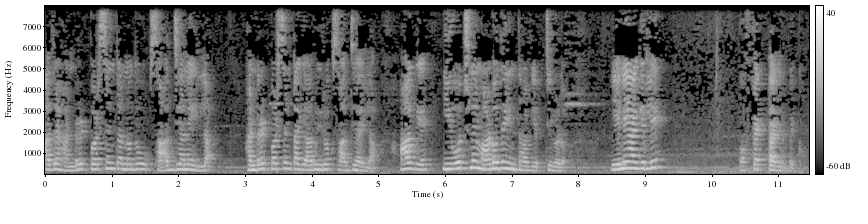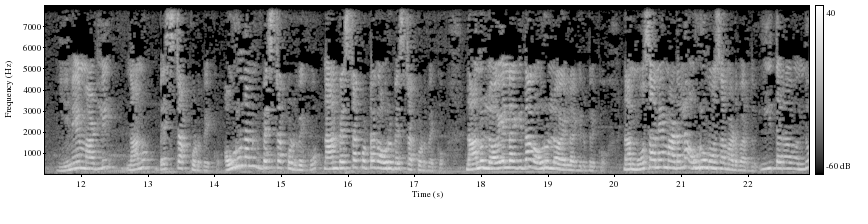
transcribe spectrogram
ಆದ್ರೆ ಹಂಡ್ರೆಡ್ ಪರ್ಸೆಂಟ್ ಅನ್ನೋದು ಸಾಧ್ಯನೇ ಇಲ್ಲ. ಹಂಡ್ರೆಡ್ ಪರ್ಸೆಂಟ್ ಆಗಿ ಯಾರು ಇರೋಕ್ ಸಾಧ್ಯ ಇಲ್ಲ. ಹಾಗೆ ಈ ಯೋಚನೆ ಮಾಡೋದೇ ಇಂತಹ ವ್ಯಕ್ತಿಗಳು. ಏನೇ ಆಗಿರ್ಲಿ ಪರ್ಫೆಕ್ಟ್ ಆಗಿರ್ಬೇಕು. ಏನೇ ಮಾಡ್ಲಿ, ನಾನು ಬೆಸ್ಟ್ ಆಗಿ ಕೊಡ್ಬೇಕು. ಅವರು ನನಗೆ ಬೆಸ್ಟ್ ಆಗಿ ಕೊಡ್ಬೇಕು. ನಾನು ಬೆಸ್ಟ್ ಆಗಿ ಕೊಟ್ಟಾಗ ಅವರು ಬೆಸ್ಟ್ ಆಗಿ ಕೊಡ್ಬೇಕು. ನಾನು ಲಾಯಲ್ ಆಗಿದ್ದಾಗ ಅವರು ಲಾಯಲ್ ಆಗಿರ್ಬೇಕು. ನಾನು ಮೋಸನೇ ಮಾಡಲ್ಲ, ಅವರು ಮೋಸ ಮಾಡಬಾರ್ದು. ಈ ತರ ಒಂದು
